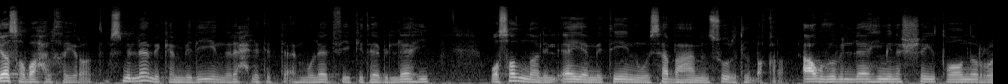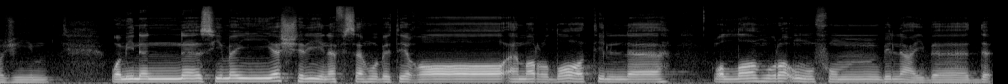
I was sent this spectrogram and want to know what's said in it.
يا صباح الخيرات. بسم الله مكملين رحلة التأملات في كتاب الله. وصلنا للآية 207 من سورة البقرة. أعوذ بالله من الشيطان الرجيم. ومن الناس من يشري نفسه ابتغاء مرضات الله. والله رؤوف بالعباد.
